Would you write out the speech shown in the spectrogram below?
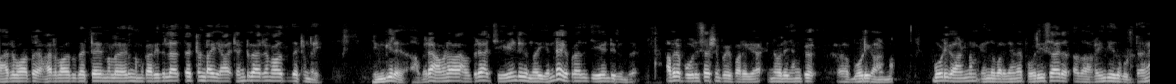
ആരുടെ ഭാഗത്ത് ആരുടെ ഭാഗത്ത് തെറ്റ് എന്നുള്ള കാര്യം നമുക്കറിയത്തില്ല. തെറ്റുണ്ടായി. രണ്ടുപേരുടെ രണ്ട് പേരുടെ ഭാഗത്ത് തെറ്റുണ്ടായി. എങ്കിൽ അവരെ അവരെ അവരെ ചെയ്യേണ്ടിരുന്നത് എന്റെ അഭിപ്രായത്തിൽ ചെയ്യേണ്ടിരുന്നത് അവരെ പോലീസ് സ്റ്റേഷനിൽ പോയി പറയുക. ഇന്നുപോലെ ഞങ്ങൾക്ക് ബോഡി കാണണം. ബോഡി കാണണം എന്ന് പറഞ്ഞാൽ പോലീസുകാർ അത് അറേഞ്ച് ചെയ്ത് കൊടുത്താൽ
